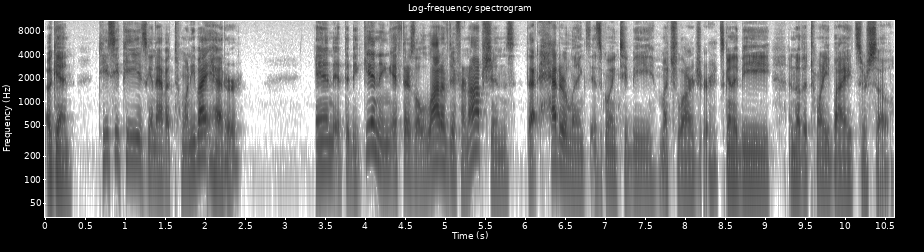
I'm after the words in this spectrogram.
Again, TCP is going to have a 20 byte header. And at the beginning, if there's a lot of different options, that header length is going to be much larger. It's going to be another 20 bytes or so.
